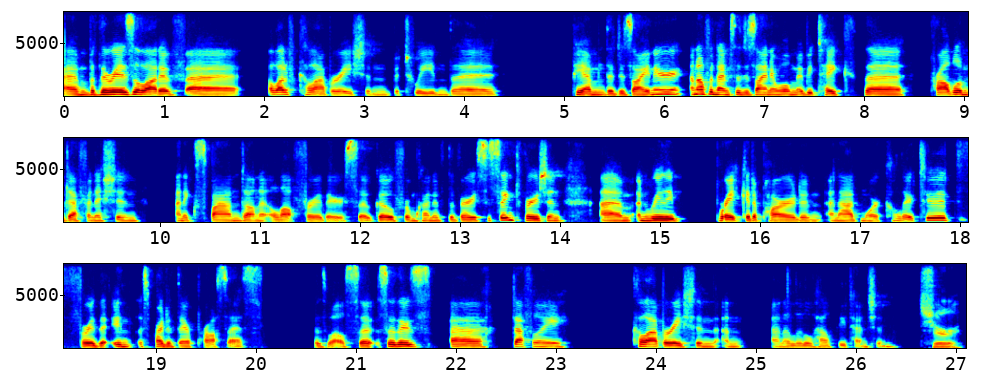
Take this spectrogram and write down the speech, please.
um, but there is a lot of uh, a lot of collaboration between the pm and the designer and oftentimes the designer will maybe take the problem definition and expand on it a lot further so go from kind of the very succinct version um, and really break it apart and, and add more color to it for the in as part of their process as well. So so there's uh, definitely collaboration and and a little healthy tension. Sure.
